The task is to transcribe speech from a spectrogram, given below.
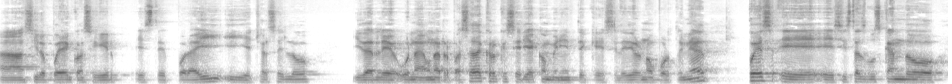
ah, si lo pueden conseguir este, por ahí y echárselo y darle una, una, repasada. Creo que sería conveniente que se le diera una oportunidad. Pues eh, eh, si estás buscando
